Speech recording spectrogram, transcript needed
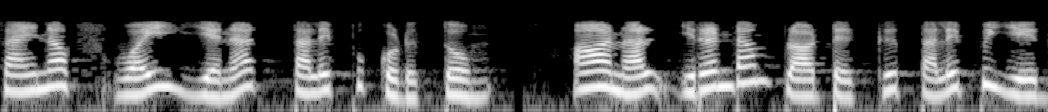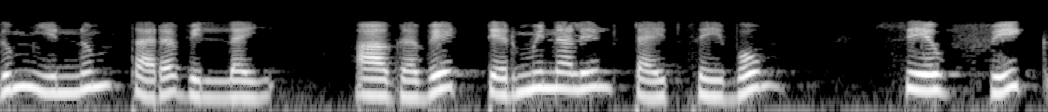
சின் என தலைப்பு கொடுத்தோம். ஆனால் இரண்டாம் ப்ளாட் க்கு தலைப்பு ஏதும் இன்னும் தரவில்லை. ஆகவே டெர்மினலில் டைப் செய்வோம். சேவ்ஃபிக்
